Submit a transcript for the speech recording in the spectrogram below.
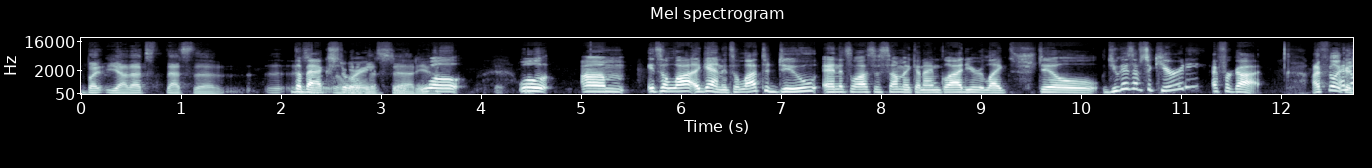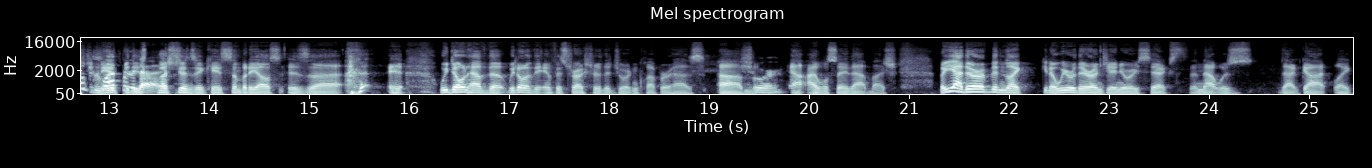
but yeah that's that's the the it's a- a backstory. sad yeah Well, well, um, it's a lot. Again, it's a lot to do, and it's a lot to stomach. And I'm glad you're like still. Do you guys have security? I forgot. I feel like I, know shouldn't answer these does. questions in case somebody else is. Uh, we don't have the we don't have the infrastructure that Jordan Klepper has. Um, Sure. I, I will say that much. But yeah, there have been like you know we were there on January sixth, and that was that got like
